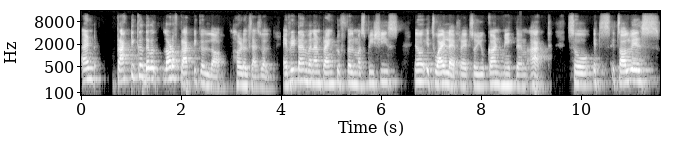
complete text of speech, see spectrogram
And practical there were a lot of practical uh, hurdles as well. Every time when i'm trying to film a species you know it's wildlife right? So you can't make them act. So it's it's always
